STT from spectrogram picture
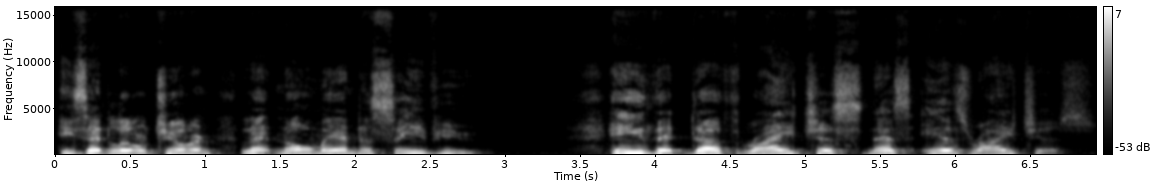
He said, Little children, let no man deceive you. He that doth righteousness is righteous.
